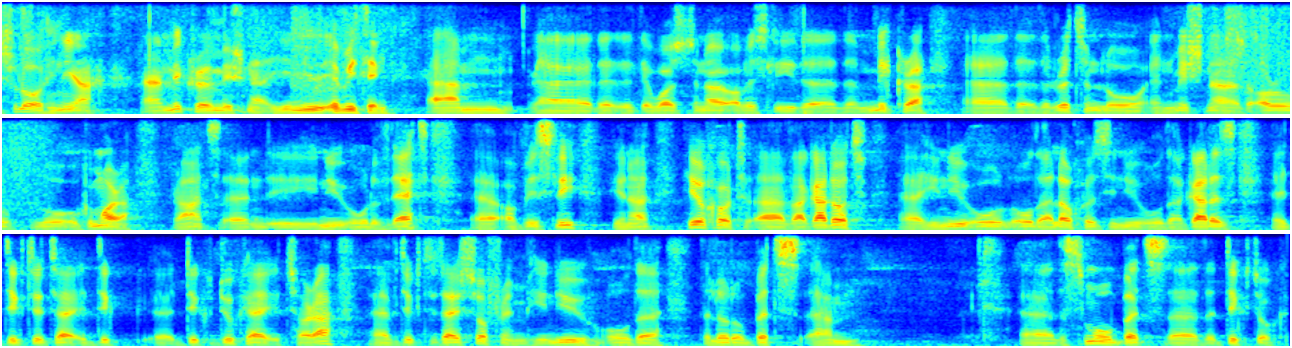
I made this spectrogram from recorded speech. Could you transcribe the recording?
Shlo Hiniach, uh, Mikra Mishnah, he knew everything. Um, uh, that, there was to know, obviously, the, the Mikra, uh, the, the written law, and Mishnah, the oral law, or Gemara, right? And he knew all of that, uh, obviously, you know. Hilchot uh, Vagadot, uh, he knew all, all the halachas, he knew all the agadas, uh, Dikduke Torah, Dikduke Sofrim, he knew all the, the little bits. Um, the small bits, the dikduk,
